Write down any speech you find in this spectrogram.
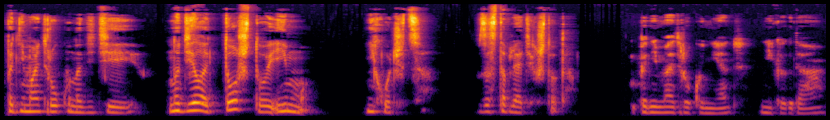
поднимать руку на детей, но делать то, что им не хочется? Заставлять их что-то? Поднимать руку нет, никогда.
